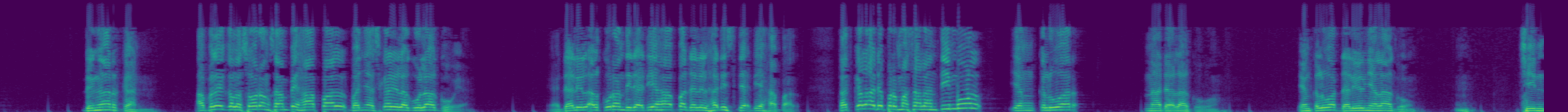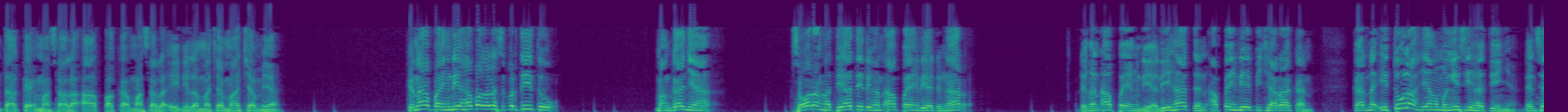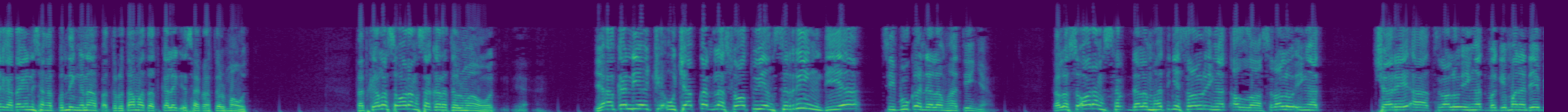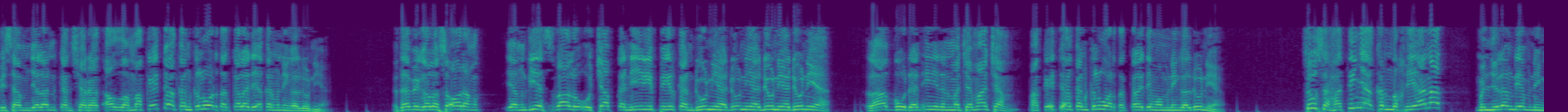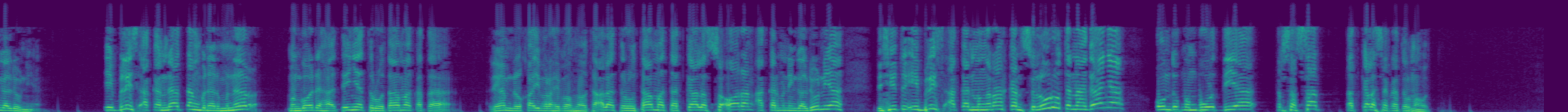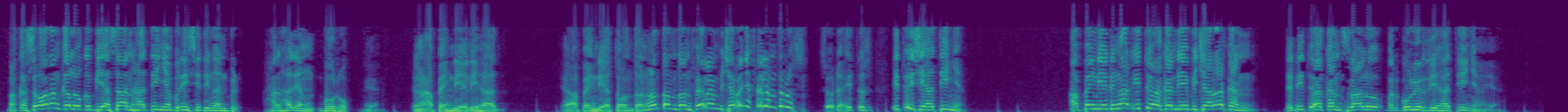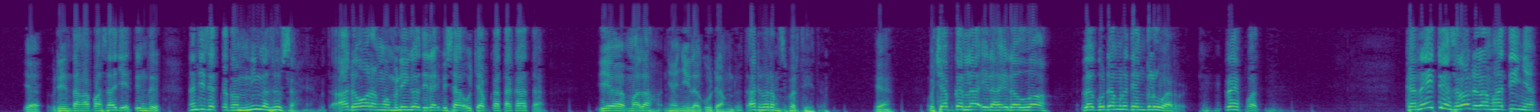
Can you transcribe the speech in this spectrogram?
dengarkan. Apalagi kalau seorang sampai hafal banyak sekali lagu-lagu ya. ya dalil Al-Quran tidak dia hafal, dalil hadis tidak dia hafal. Tatkala ada permasalahan timbul, yang keluar nada lagu. Yang keluar dalilnya lagu. Hmm. Cinta kayak masalah apakah masalah inilah macam-macam ya. Kenapa yang dia hafal adalah seperti itu? Makanya seorang hati-hati dengan apa yang dia dengar, dengan apa yang dia lihat dan apa yang dia bicarakan. Karena itulah yang mengisi hatinya. Dan saya katakan ini sangat penting kenapa? Terutama tatkala kita sakratul maut. Tatkala seorang sakratul maut, ya, yang akan dia ucapkan adalah sesuatu yang sering dia sibukkan dalam hatinya. Kalau seorang dalam hatinya selalu ingat Allah, selalu ingat syariat, selalu ingat bagaimana dia bisa menjalankan syariat Allah, maka itu akan keluar tatkala dia akan meninggal dunia. Tetapi kalau seorang yang dia selalu ucapkan, dia pikirkan dunia, dunia, dunia, dunia, lagu dan ini dan macam-macam, maka itu akan keluar tatkala dia mau meninggal dunia. Susah hatinya akan berkhianat menjelang dia meninggal dunia. Iblis akan datang benar-benar menggoda hatinya terutama kata Imam Abdul Qayyim rahimahullah taala terutama tatkala seorang akan meninggal dunia, di situ iblis akan mengerahkan seluruh tenaganya untuk membuat dia tersesat tatkala sakratul maut. Maka seorang kalau kebiasaan hatinya berisi dengan hal-hal yang buruk, ya, dengan apa yang dia lihat, Ya, apa yang dia tonton, nonton tonton film, bicaranya film terus. Sudah, itu itu isi hatinya. Apa yang dia dengar itu akan dia bicarakan dan itu akan selalu bergulir di hatinya ya. Ya, tentang apa saja itu, itu. Nanti saat kata meninggal susah ya. Ada orang mau meninggal tidak bisa ucap kata-kata. Dia malah nyanyi lagu dangdut. Ada orang seperti itu. Ya. Ucapkan la ilaha illallah. Lagu dangdut yang keluar. Repot. Karena itu yang selalu dalam hatinya.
